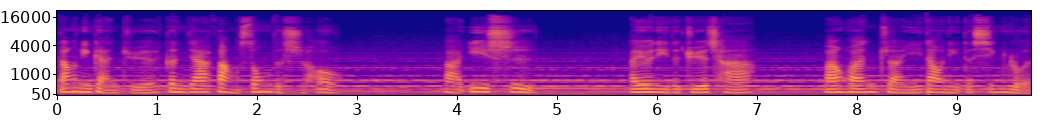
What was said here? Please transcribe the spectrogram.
当你感觉更加放松的时候，把意识还有你的觉察缓缓转移到你的心轮，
